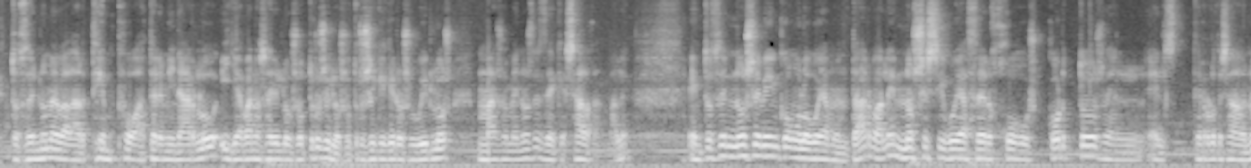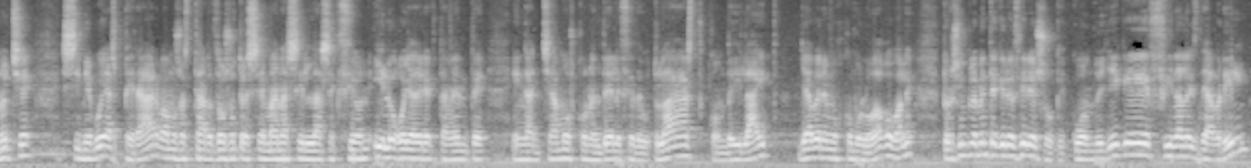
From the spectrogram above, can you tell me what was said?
entonces no me va a dar tiempo a terminarlo y ya van a salir los otros y los otros sí que quiero subirlos más o menos desde que salgan, ¿vale? Entonces no sé bien cómo lo voy a montar, ¿vale? No sé si voy a hacer juegos cortos, el, el terror de sábado noche, si me voy a esperar, vamos a estar dos o tres semanas en la sección y luego ya directamente enganchamos con el DLC de Outlast, con Daylight, ya veremos cómo lo hago, ¿vale? Pero simplemente quiero decir eso, que cuando llegue finales de abril,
